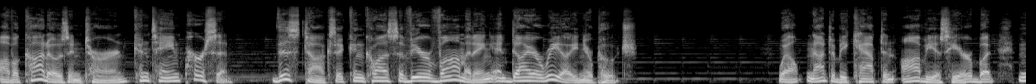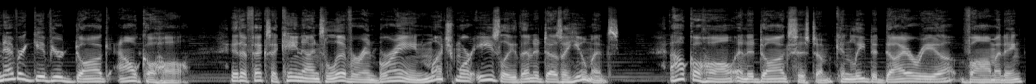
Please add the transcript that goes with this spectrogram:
Avocados, in turn, contain persin. This toxic can cause severe vomiting and diarrhea in your pooch. Well, not to be Captain Obvious here, but never give your dog alcohol. It affects a canine's liver and brain much more easily than it does a human's. Alcohol in a dog system can lead to diarrhea, vomiting,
